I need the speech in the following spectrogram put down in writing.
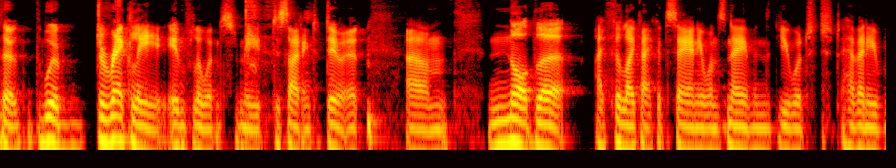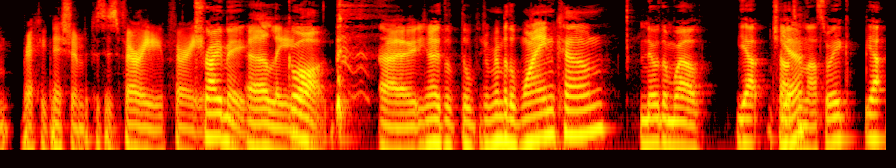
that were directly influenced me deciding to do it. Um, not that I feel like I could say anyone's name and that you would have any recognition because it's very, very try me early. go on Uh, you know, the, the remember the wine cone? know them well yep chatted Yeah? last week yeah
